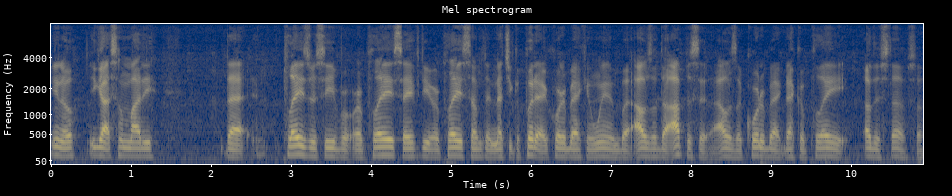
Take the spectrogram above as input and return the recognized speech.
you know you got somebody that plays receiver or plays safety or plays something that you could put at quarterback and win. But I was the opposite. I was a quarterback that could play other stuff. So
